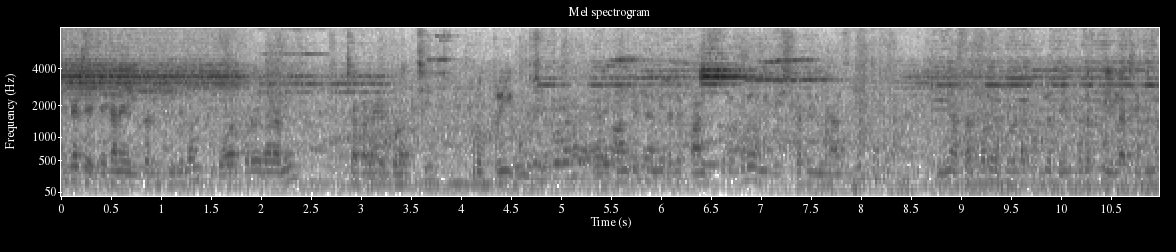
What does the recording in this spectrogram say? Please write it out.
ঠিক আছে, এখানে এইটা ঢুকিয়ে দিলাম। দেওয়ার পরে এবার আমি চাকাটাকে ঘোরাচ্ছি। পুরো ফ্রি ঘুরছে। এবার এখান থেকে আমি এটাকে পাঞ্চ করে করে আমি ডিশটাকে নিয়ে আসব। নিয়ে আসার পরে উপরেটা খুলে দেখব যে তেল আছে কিনা।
